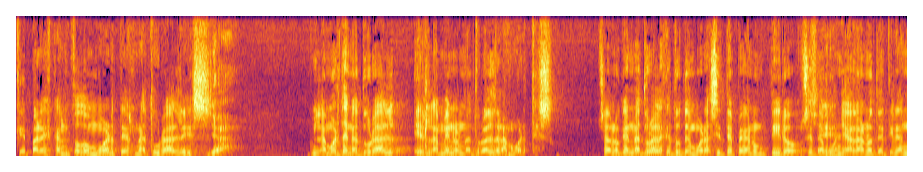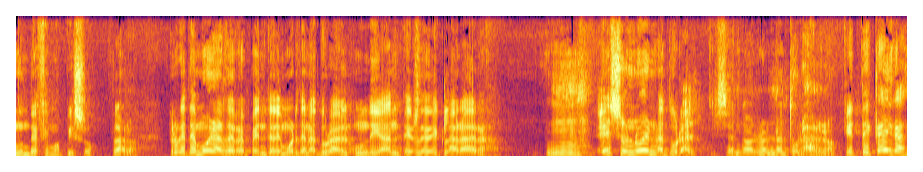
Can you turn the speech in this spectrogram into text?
que parezcan todo muertes naturales. Ya. La muerte natural es la menos natural de las muertes. Sea, lo que es natural es que tú te mueras si te pegan un tiro, si te apuñalan o te tiran de un décimo piso. Claro. Pero que te mueras de repente de muerte natural un día antes de declarar, Mm. eso no es natural. Dice, no, no es natural, ¿no? Que te caigas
